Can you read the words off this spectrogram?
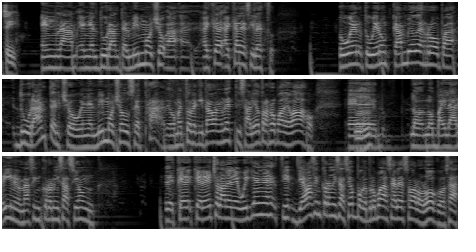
Sí, En, la, en el, durante el mismo show, hay, que, hay que decir esto. Tuver- tuvieron cambio de ropa durante el show. En el mismo show, se, de momento le quitaban esto y salía otra ropa debajo. Eh, los, los bailarines, una sincronización. Eh, Que, que de hecho la de The Weeknd es- lleva sincronización porque tú no puedes hacer eso a lo loco. O sea,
